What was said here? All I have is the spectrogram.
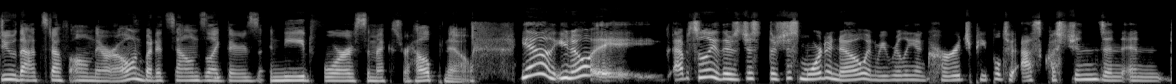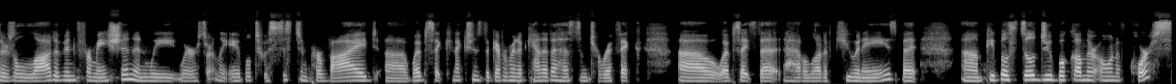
do that stuff on their own, but it sounds like there's a need for some extra help now. Yeah, you know, eh, absolutely. There's just there's just more to know, and we really encourage people to ask questions. and And there's a lot of information, and we we're certainly able to assist and provide uh, website connections. The government of Canada has some terrific uh, websites that have a lot of Q and A's, but um, people still do book on their own. Of course,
